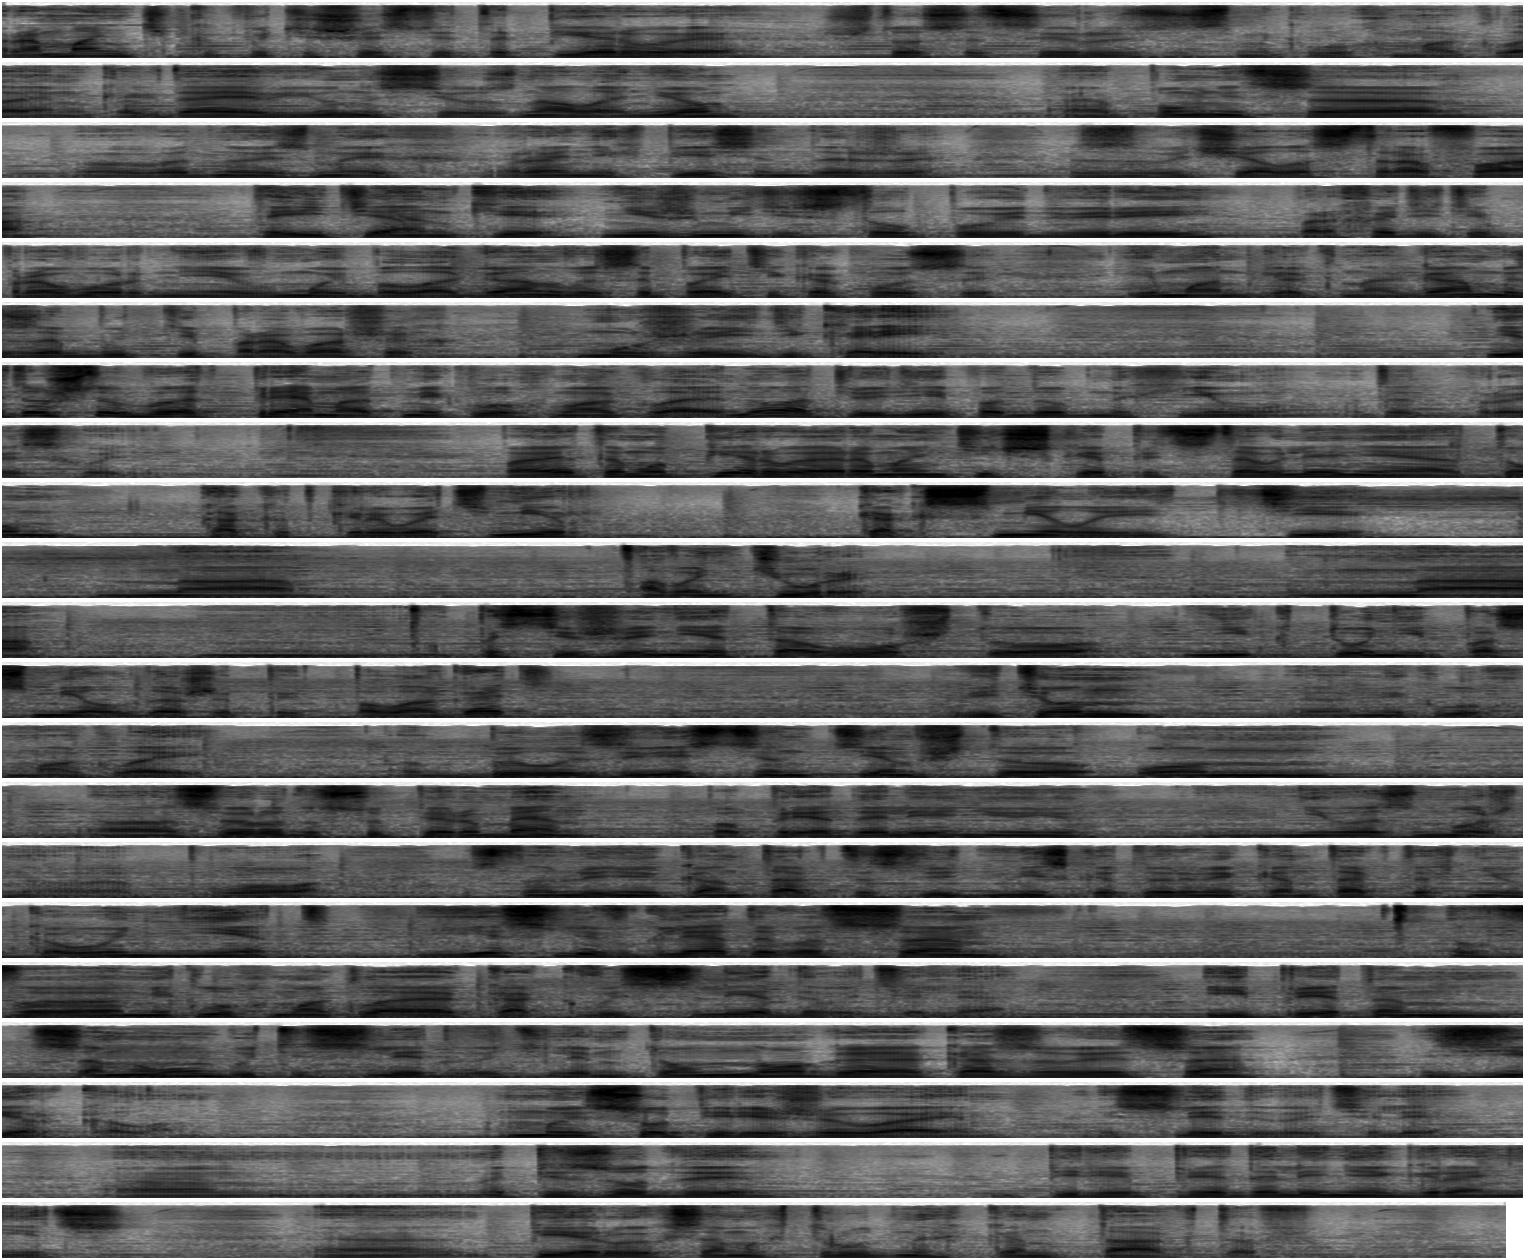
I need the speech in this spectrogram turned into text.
романтика путешествия – это первое, что ассоциируется с Миклухом Аклаем. Когда я в юности узнал о нем, э, помнится, в одной из моих ранних песен даже звучала строфа Таитянки, не жмитесь и дверей, проходите проворнее в мой балаган, высыпайте кокосы и манго к ногам и забудьте про ваших мужей-дикарей. Не то чтобы от, прямо от Миклух Маклая, но от людей, подобных ему. Вот это происходит. Поэтому первое романтическое представление о том, как открывать мир, как смело идти на авантюры, на постижение того, что никто не посмел даже предполагать. Ведь он, э, Миклух Маклай, был известен тем, что он э, своего рода супермен по преодолению невозможного, по установлению контакта с людьми, с которыми контактов ни у кого нет. Если вглядываться в Миклуха Маклая как в исследователя, и при этом самому быть исследователем, то многое оказывается зеркалом. Мы сопереживаем, исследователи, эм, эпизоды преодоления границ, э, первых, самых трудных контактов.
